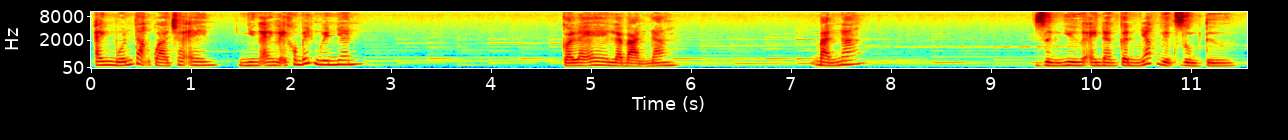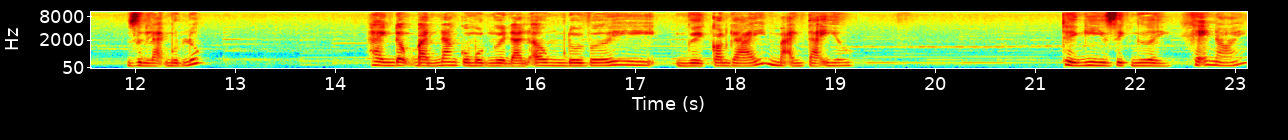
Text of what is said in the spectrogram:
Anh muốn tặng quà cho em, nhưng anh lại không biết nguyên nhân. Có lẽ là bản năng. Bản năng? Dường như anh đang cân nhắc việc dùng từ. Dừng lại một lúc. Hành động bản năng của một người đàn ông đối với người con gái mà anh ta yêu. Thầy nghi dịch người, khẽ nói.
